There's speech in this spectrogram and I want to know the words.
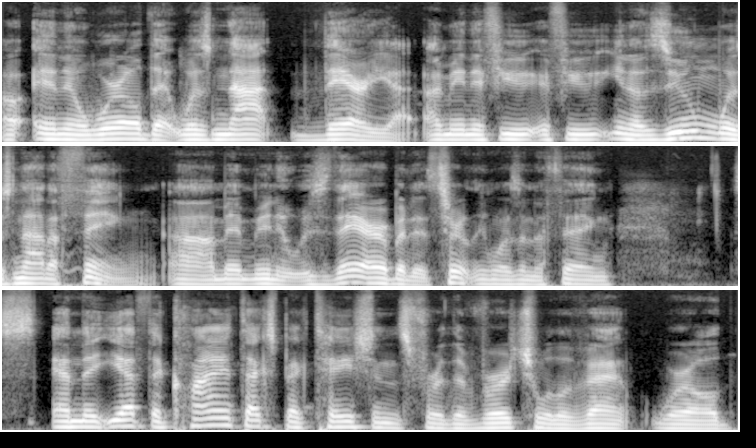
uh, in a world that was not there yet. I mean, if you, if you, you know, Zoom was not a thing. Um, I mean, it was there, but it certainly wasn't a thing. And that yet the client expectations for the virtual event world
